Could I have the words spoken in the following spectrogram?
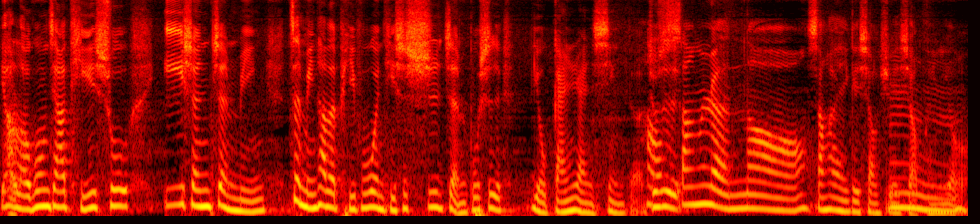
要老公家提出医生证明，证明他的皮肤问题是湿疹，不是有感染性的，就是伤人哦，伤害一个小学小朋友。嗯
